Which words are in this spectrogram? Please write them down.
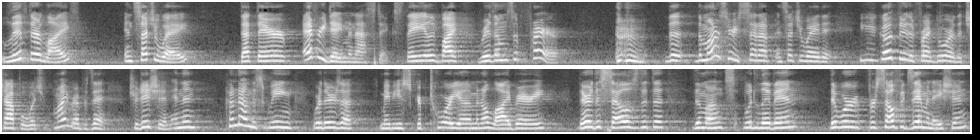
live their life in such a way that they're everyday monastics? They live by rhythms of prayer. the, the monastery is set up in such a way that you could go through the front door of the chapel, which might represent tradition, and then come down this wing where there's a maybe a scriptorium and a library. There are the cells that the, the monks would live in that were for self examination.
